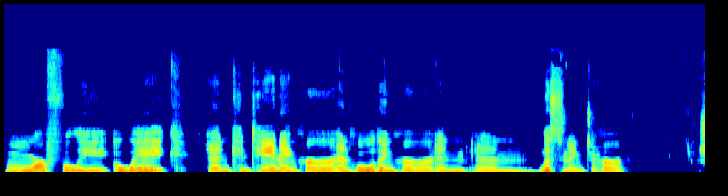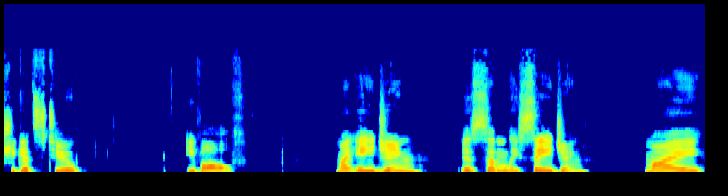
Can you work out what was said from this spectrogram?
more fully awake and containing her and holding her and, and listening to her. She gets to evolve. My aging is suddenly saging. My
